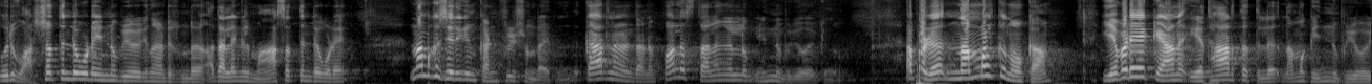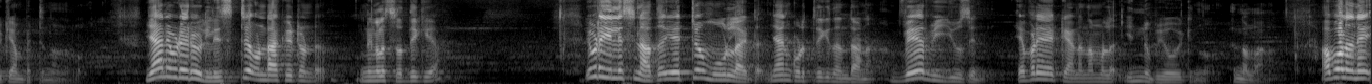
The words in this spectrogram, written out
ഒരു വർഷത്തിന്റെ കൂടെ ഇന്ന് ഉപയോഗിക്കുന്ന കണ്ടിട്ടുണ്ട്. അതല്ലെങ്കിൽ മാസത്തിന്റെ കൂടെ. നമുക്ക് ശരിക്കും കൺഫ്യൂഷൻ ഉണ്ടായിട്ടുണ്ട്. കാരണം എന്താണ്? പല സ്ഥലങ്ങളിലും ഇന്ന് ഉപയോഗിക്കുന്നു. അപ്പോൾ നമ്മൾക്ക് നോക്കാം എവിടെയൊക്കെയാണ് യഥാർത്ഥത്തിൽ നമുക്ക് ഇന്ന് ഉപയോഗിക്കാൻ പറ്റുന്നതെന്നുള്ളത്? ഞാനിവിടെ ഒരു ലിസ്റ്റ് ഉണ്ടാക്കിയിട്ടുണ്ട്. നിങ്ങൾ ശ്രദ്ധിക്കുക. ഇവിടെ ഈ ലിസ്റ്റിനകത്ത് ഏറ്റവും മുകളിലായിട്ട് ഞാൻ കൊടുത്തിരിക്കുന്നത് എന്താണ്? വേർ വി യൂസ് ഇൻ എവിടെയൊക്കെയാണ് നമ്മൾ ഇന്ന് ഉപയോഗിക്കുന്നത് എന്നുള്ളതാണ്. അപ്പോൾ തന്നെ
